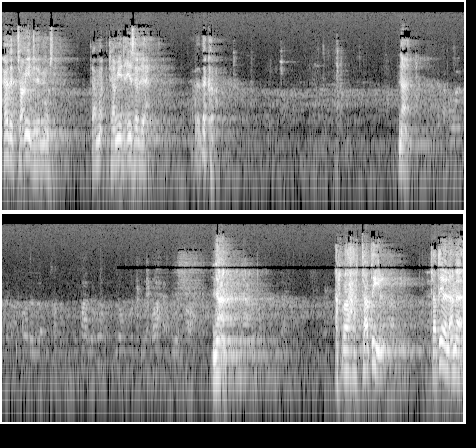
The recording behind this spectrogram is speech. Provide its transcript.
هذا التعميد موسى تعم- تعميد عيسى اللحم هذا ذكر. نعم. نعم. الراحة تعطيل. تعطيل الأعمال.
